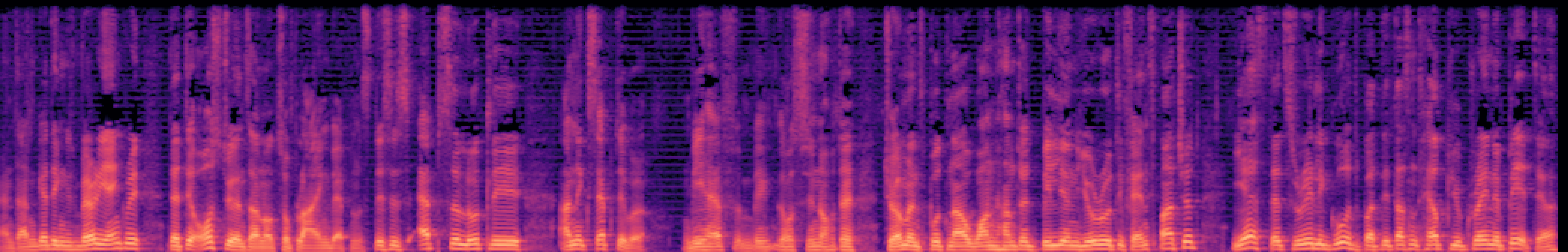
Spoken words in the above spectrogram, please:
and I'm getting very angry that the Austrians are not supplying weapons. This is absolutely unacceptable. We have, because, you know, the Germans put now 100 billion euro defense budget. Yes, that's really good, but it doesn't help Ukraine a bit, yeah?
